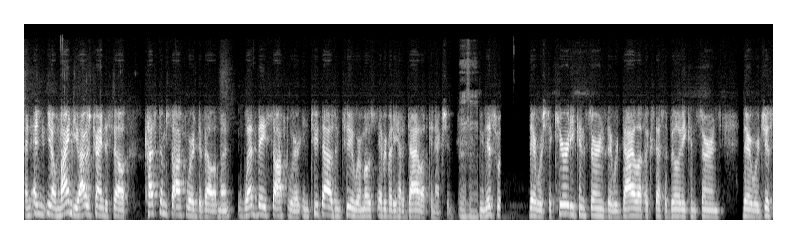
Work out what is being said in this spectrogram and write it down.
and and you know, mind you, I was trying to sell custom software development, web-based software in 2002, where most everybody had a dial-up connection. Mm-hmm. I mean, this was there were security concerns, there were dial up accessibility concerns, there were just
